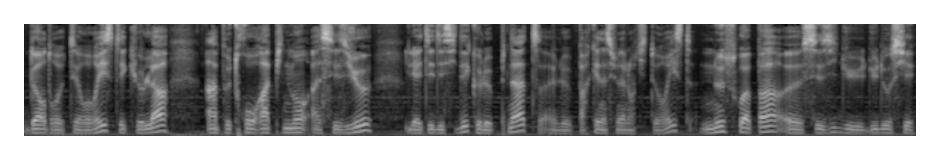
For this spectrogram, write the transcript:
d'ordre terroriste et que là, un peu trop rapidement à ses yeux, il a été décidé que le PNAT, le parquet national antiterroriste, ne soit pas saisi du, du dossier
